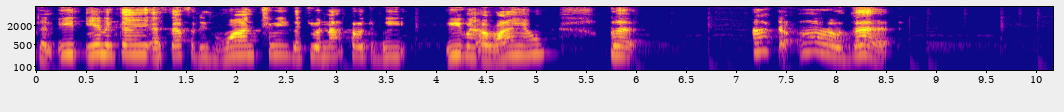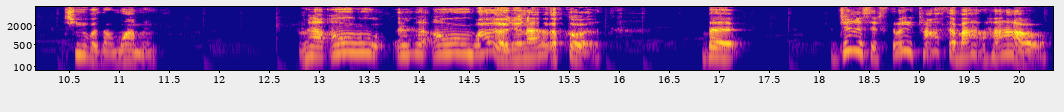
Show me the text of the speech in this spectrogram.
can eat anything except for this one tree that you're not supposed to be even around. But after all of that, she was a woman. In her own in her own words, you know, of course. But Genesis 3 talks about how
